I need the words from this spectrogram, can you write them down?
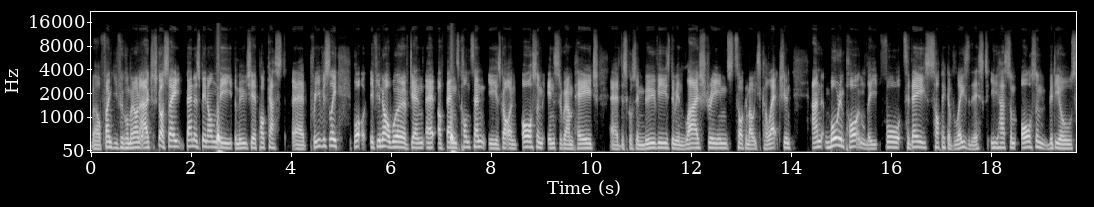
Well, thank you for coming on. I just got to say, Ben has been on the the Movie Cheer podcast uh, previously, but if you're not aware of Jen uh, of Ben's content, he's got an awesome Instagram page uh, discussing movies, doing live streams, talking about his collection. And more importantly, for today's topic of Laserdiscs, he has some awesome videos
